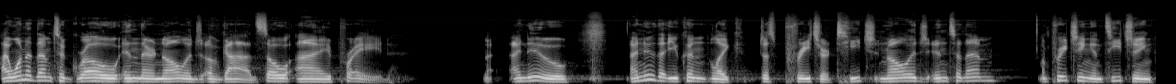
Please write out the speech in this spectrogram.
I wanted them to grow in their knowledge of God, so I prayed. I knew, I knew that you couldn't like just preach or teach knowledge into them. Preaching and teaching,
